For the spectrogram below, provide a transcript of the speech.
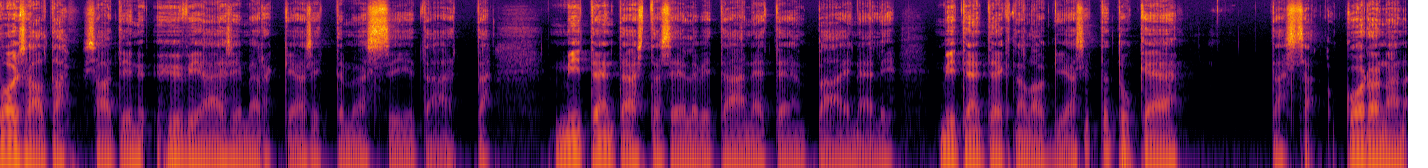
toisaalta saatiin hyviä esimerkkejä sitten myös siitä, että miten tästä selvitään eteenpäin, eli miten teknologia sitten tukee tässä koronan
